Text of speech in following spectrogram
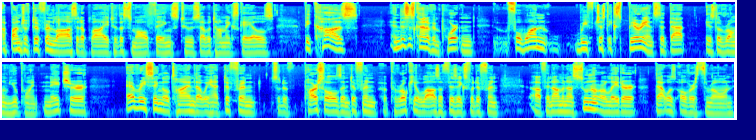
a bunch of different laws that apply to the small things, to subatomic scales, because, and this is kind of important, for one, we've just experienced that that is the wrong viewpoint. Nature, every single time that we had different sort of parcels and different uh, parochial laws of physics for different uh, phenomena, sooner or later that was overthrown.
